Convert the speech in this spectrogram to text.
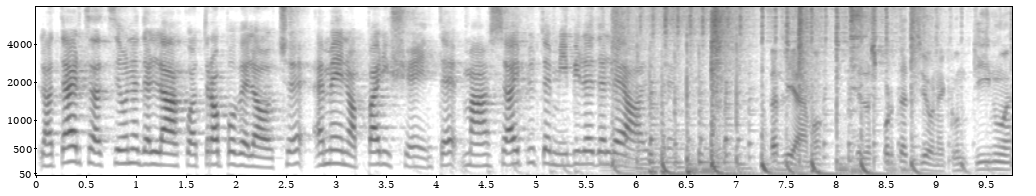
La terza azione dell'acqua troppo veloce è meno appariscente, ma assai più temibile delle altre. Parliamo dell'asportazione continua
